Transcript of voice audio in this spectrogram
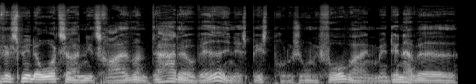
F.L. Schmidt overtager den i 30'erne, der har der jo været en asbestproduktion i forvejen, men den har været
